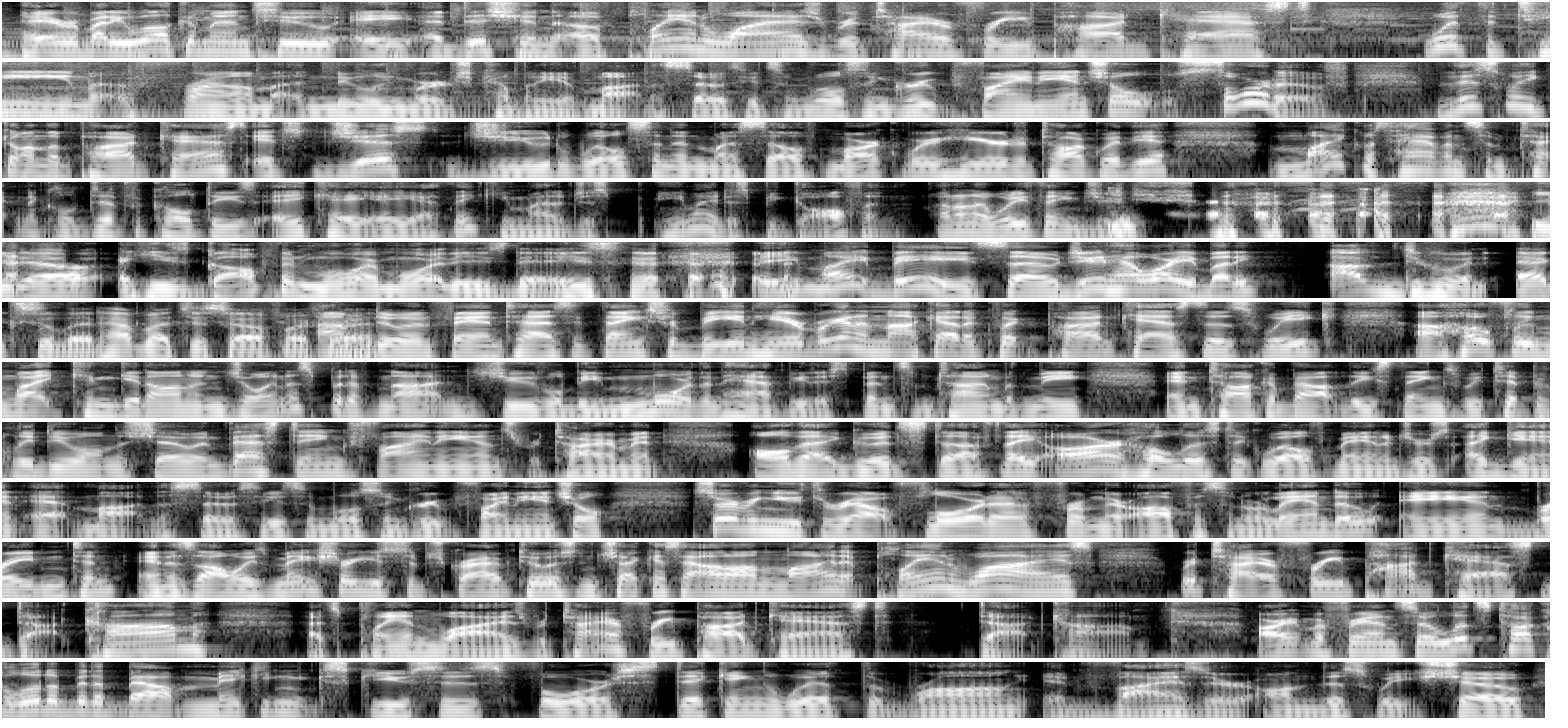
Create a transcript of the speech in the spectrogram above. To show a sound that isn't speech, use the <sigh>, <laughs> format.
Hey everybody, welcome into a edition of Plan Wise Retire Free podcast with the team from a newly merged company of Mott and Associates and Wilson Group Financial, sort of. This week on the podcast, it's just Jude Wilson and myself, Mark. We're here to talk with you. Mike was having some technical difficulties, aka I think he might have just he might just be golfing. I don't know. What do you think, Jude? <laughs> you know, he's golfing more and more these days. <laughs> he might be. So, Jude, how are you, buddy? I'm doing excellent. How about yourself, my friend? I'm doing fantastic. Thanks for being here. We're going to knock out a quick podcast this week. Uh, hopefully, Mike can get on and join us, but if not, Jude will be more than happy to spend some time with me and talk about these things we typically do on the show investing, finance, retirement, all that good stuff. They are holistic wealth managers, again, at Mott and Associates and Wilson Group Financial, serving you throughout Florida from their office in Orlando and Bradenton. And as always, make sure you subscribe to us and check us out online at PlanWise Retire Free Podcast planwise.com. That's planwise, retirefreepodcast.com. All right, my friends. So let's talk a little bit about making excuses for sticking with the wrong advisor on this week's show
